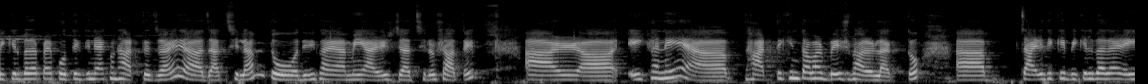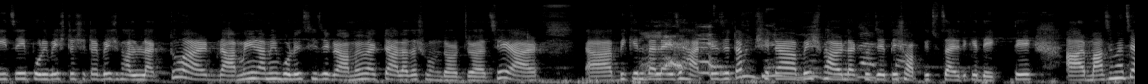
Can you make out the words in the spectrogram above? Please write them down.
বিকেলবেলা প্রায় প্রত্যেক প্রত্যেকদিন এখন হাঁটতে যাই যাচ্ছিলাম। তো দিদিভাই আমি, আরিশ যাচ্ছিল সাথে। আর এইখানে হাঁটতে কিন্তু আমার বেশ ভালো লাগতো। চারিদিকে বিকেলবেলার এই যে পরিবেশটা, সেটা বেশ ভালো লাগতো। আর গ্রামের, আমি বলেছি যে গ্রামেও একটা আলাদা সৌন্দর্য আছে। আর বিকেলবেলায় যে হাঁটতে যেতাম, সেটা বেশ ভালো লাগতো যেতে সব কিছু চারিদিকে দেখতে। আর মাঝে মাঝে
